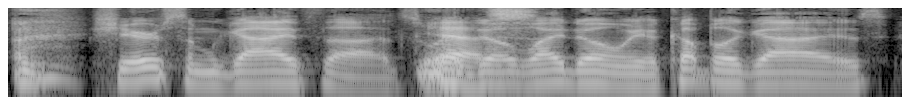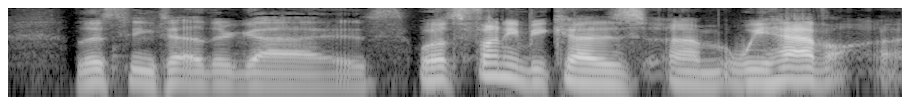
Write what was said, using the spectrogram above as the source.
Share some guy thoughts. Why, yes. don't, why don't we? A couple of guys listening to other guys. Well, it's funny because um, we have. Uh,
